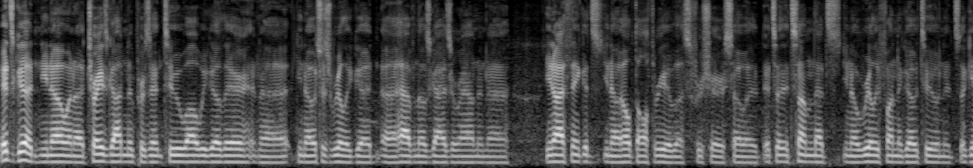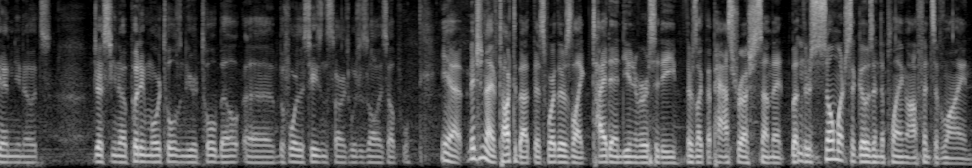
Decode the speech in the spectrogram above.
it's good, you know, and uh, Trey's gotten to present too while we go there, and uh, you know, it's just really good uh, having those guys around, and uh, you know, I think it's you know helped all three of us for sure. So uh, it's it's something that's you know really fun to go to, and it's again, you know, it's just you know putting more tools into your tool belt uh, before the season starts, which is always helpful. Yeah, Mitch and I have talked about this, where there's like tight end university, there's like the pass rush summit, but mm-hmm. there's so much that goes into playing offensive line.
